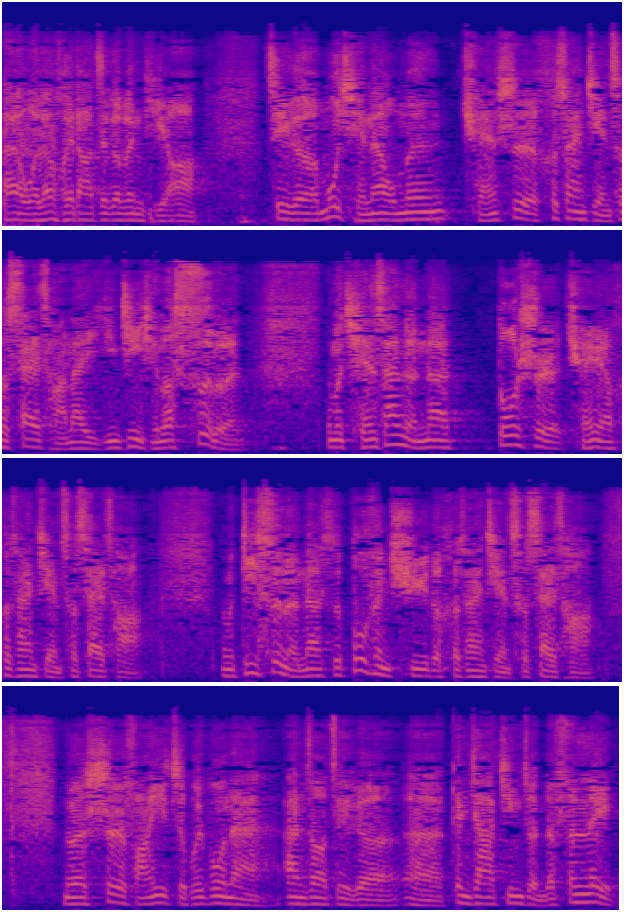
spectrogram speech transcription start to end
哎，我来回答这个问题啊。这个目前呢，我们全市核酸检测筛查呢已经进行了四轮，那么前三轮呢？都是全员核酸检测筛查，那么第四轮呢是部分区域的核酸检测筛查，那么市防疫指挥部呢按照这个呃更加精准的分类，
